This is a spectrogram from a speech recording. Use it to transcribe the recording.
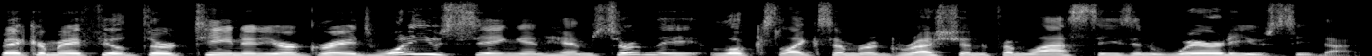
Baker Mayfield 13 in your grades. What are you seeing in him? Certainly looks like some regression from last season. Where do you see that?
